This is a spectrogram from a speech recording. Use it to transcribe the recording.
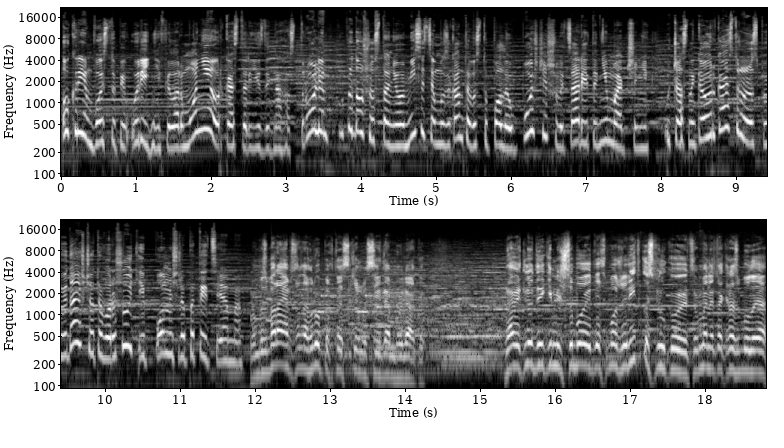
Окрім виступів у рідній філармонії, оркестр їздить на гастролі. Упродовж останнього місяця музиканти виступали у Польщі, Швейцарії та Німеччині. Учасники оркестру розповідають, що товаришують і поміж репетиціями. Ми збираємося на групи, хтось з кимось йдемо гуляти. Навіть люди, які між собою десь може рідко спілкуються. В мене так раз було я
